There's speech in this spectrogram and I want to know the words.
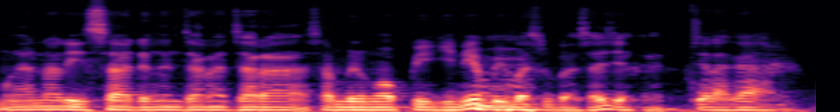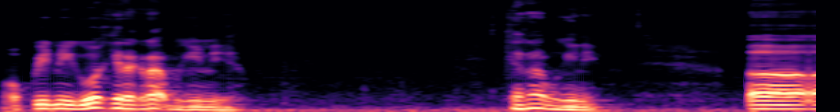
menganalisa dengan cara-cara sambil ngopi gini ya bebas-bebas saja kan. Silakan. Opini gue kira-kira begini ya. Kira begini. Eh,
